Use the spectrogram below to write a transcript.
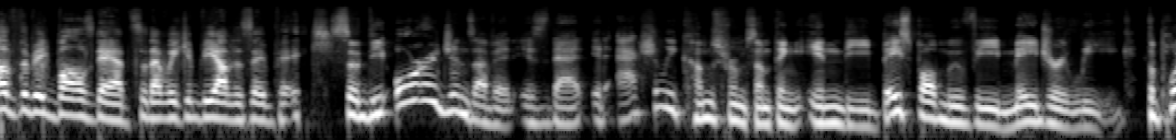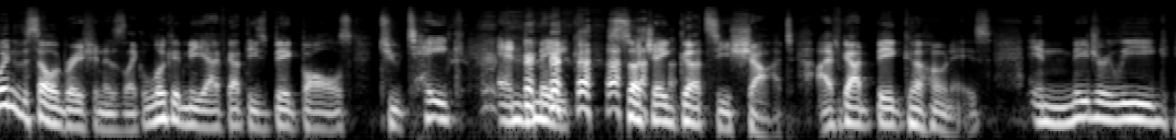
of the big balls dance so that we can be on the same page. So the origins of it is that it actually comes from something in the baseball movie Major League. The point of the celebration is like, look at me, I've got these big balls to take and make such a gutsy shot. I've got big cojones. In Major League,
